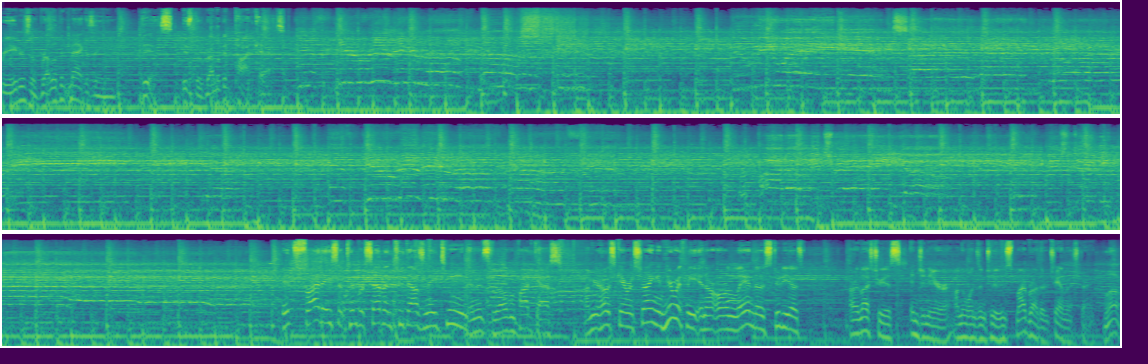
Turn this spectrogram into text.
creators of Relevant Magazine, this is the Relevant Podcast. It's Friday, September 7, 2018, and it's the Relevant Podcast. I'm your host, Cameron Strang, and here with me in our Orlando studios, our illustrious engineer on the ones and twos, my brother, Chandler Strang. Hello.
